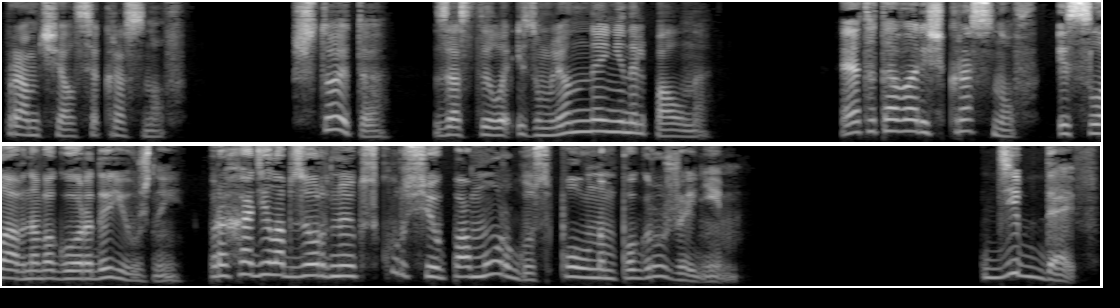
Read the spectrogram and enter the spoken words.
промчался Краснов. «Что это?» — застыла изумленная Нинель Павловна. «Это товарищ Краснов из славного города Южный. Проходил обзорную экскурсию по моргу с полным погружением. Дипдайв,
